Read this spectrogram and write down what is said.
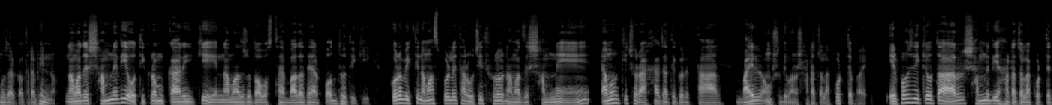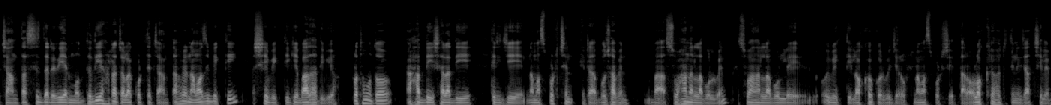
মোজার কথাটা ভিন্ন। নামাজের সামনে দিয়ে অতিক্রমকারীকে নামাজরত অবস্থায় বাধা দেওয়ার পদ্ধতি কি? কোনো ব্যক্তি নামাজ পড়লে তার উচিত হলো নামাজের সামনে এমন কিছু রাখা যাতে করে তার বাইরের অংশ দিয়ে মানুষ হাঁটাচলা করতে পারে। এরপর যদি কেউ তার সামনে দিয়ে হাঁটাচলা করতে চান, তার সিজদার এরিয়ার মধ্যে দিয়ে হাঁটাচলা করতে চান, তাহলে নামাজি ব্যক্তি সে ব্যক্তিকে বাধা দিবে। প্রথমত হাত দিয়ে ইশারা দিয়ে তিনি যে নামাজ পড়ছেন, এটা বোঝাবেন বা সোহান আল্লাহ বলবেন। সোহান আল্লাহ বললে ওই ব্যক্তি লক্ষ্য করবে যে লোকটা নামাজ পড়ছে, তার অলক্ষ্যে হয়তো তিনি যাচ্ছিলেন।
